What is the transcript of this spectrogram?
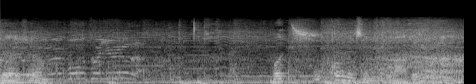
주셔야죠. 뭐 죽으면서 뭐 아르나.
